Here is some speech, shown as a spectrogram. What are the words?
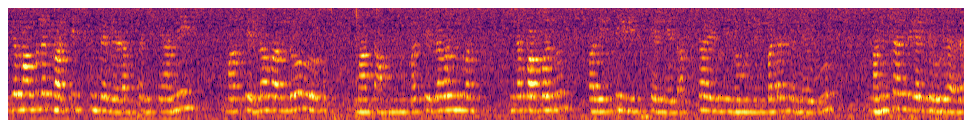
ఇక మమ్మల్ని పట్టించుకుంటలేడు అసలుకి. అని మా చెల్ల వాళ్ళు మా తమ్ మా చెల్ల వాళ్ళు మా చిన్న పాపలు వాళ్ళ ఇంటికి తీసుకెళ్ళేది అక్క నేను నువ్వు లేవు మనశాంతిగా లేవు కదా.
